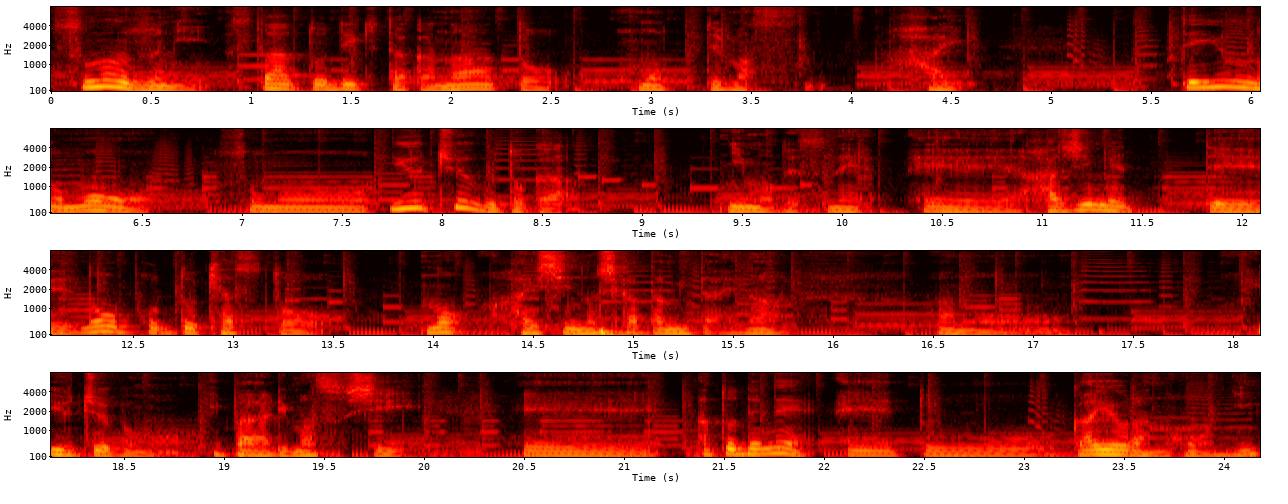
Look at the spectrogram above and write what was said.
スムーズにスタートできたかなと思ってます。はい。っていうのもその YouTube とかにもですね、えー初めてのポッドキャストの配信の仕方みたいなあの YouTube もいっぱいありますし、えー後でね、えー、と概要欄の方に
